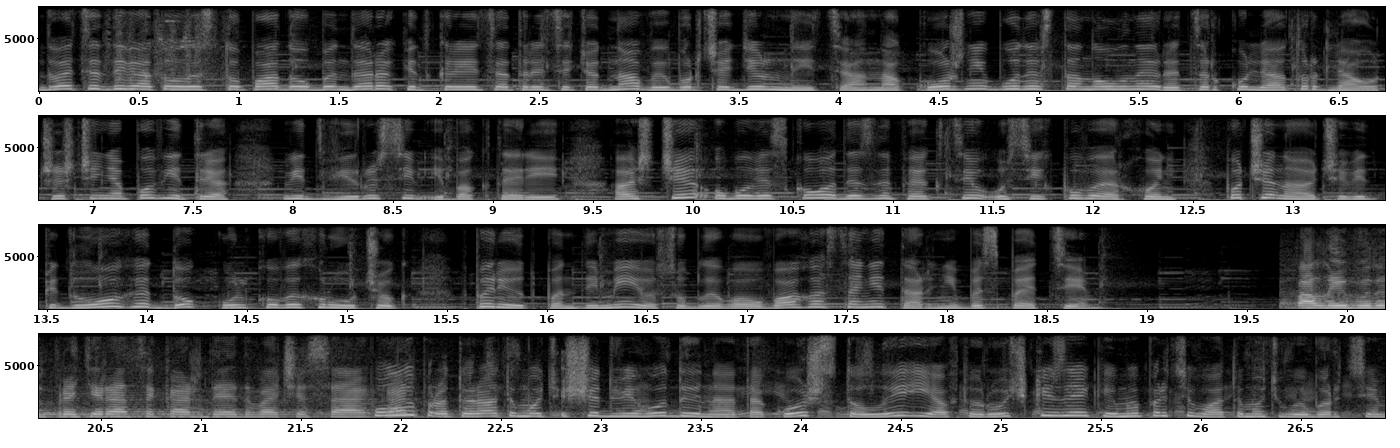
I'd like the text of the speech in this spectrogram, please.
29 листопада у Бендерах відкриється 31 виборча дільниця. На кожній буде встановлений рециркулятор для очищення повітря від вірусів і бактерій. А ще обов'язкова дезінфекція усіх поверхонь, починаючи від підлоги до кулькових ручок. В період пандемії особлива увага санітарній безпеці. Полы будут протираться каждые два часа. Поли протиратимуть ще дві години, а також столи і авторучки, за якими працюватимуть виборці.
